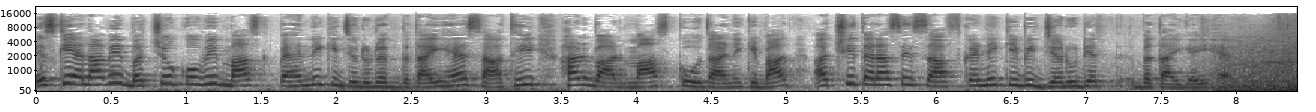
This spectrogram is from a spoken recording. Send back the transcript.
इसके अलावा बच्चों को भी मास्क पहनने की ज़रूरत बताई है। साथ ही हर बार मास्क को उतारने के बाद अच्छी तरह से साफ़ करने की भी ज़रूरत बताई गई है।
